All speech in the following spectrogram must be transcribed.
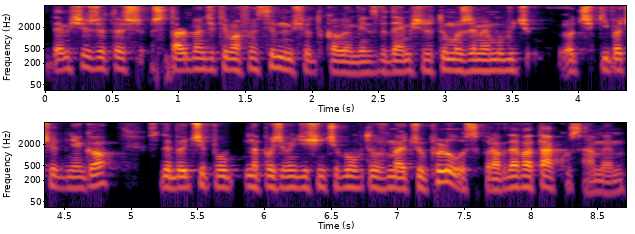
wydaje mi się, że też Sztal będzie tym ofensywnym środkowym, więc wydaje mi się, że tu możemy mówić, oczekiwać od niego zdobyczy po, na poziomie 10 punktów w meczu plus, prawda? W ataku samym.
